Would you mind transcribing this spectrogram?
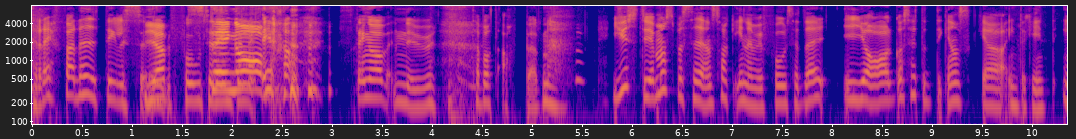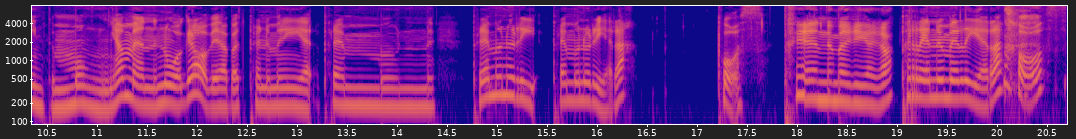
Träffad hittills. Fortsätt stäng av! Stäng av nu. Ta bort appen. Just det, jag måste bara säga en sak innan vi fortsätter. Jag har sett att det är ganska, inte, okej, inte, inte många, men några av er har börjat prenumerera, premun, prenumerera, prenumerera på oss. Prenumerera. Prenumerera på oss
